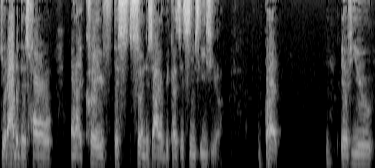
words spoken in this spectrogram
get out of this hole, and I crave this certain desire because it seems easier. But if you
